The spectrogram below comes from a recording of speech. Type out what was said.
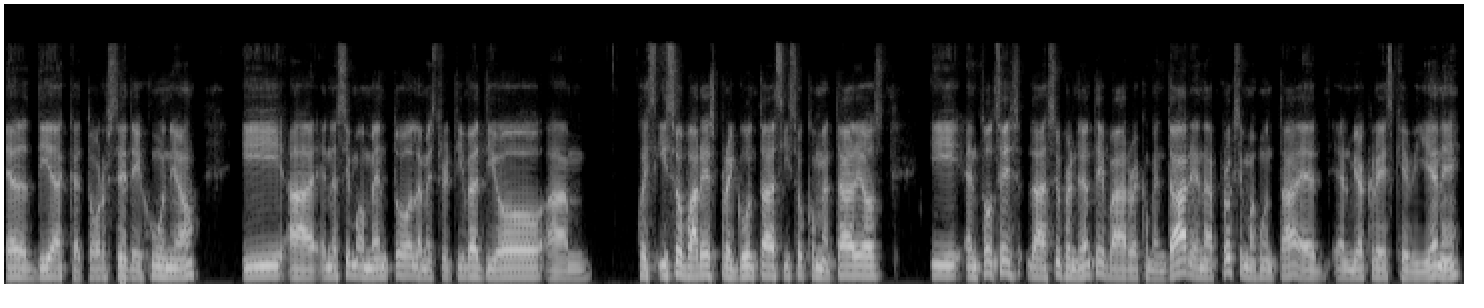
el día 14 de junio y uh, en ese momento la administrativa dio, um, pues hizo varias preguntas, hizo comentarios y entonces la superintendente va a recomendar en la próxima junta, el, el miércoles que viene,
